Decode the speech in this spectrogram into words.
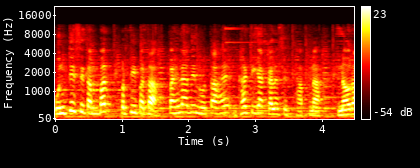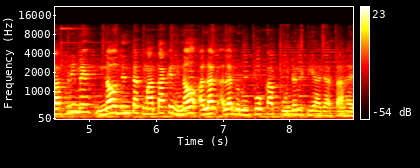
29 सितंबर प्रतिपता पहला दिन होता है घट या कलश स्थापना। नवरात्रि में नौ दिन तक माता के नौ अलग अलग रूपों का पूजन किया जाता है।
